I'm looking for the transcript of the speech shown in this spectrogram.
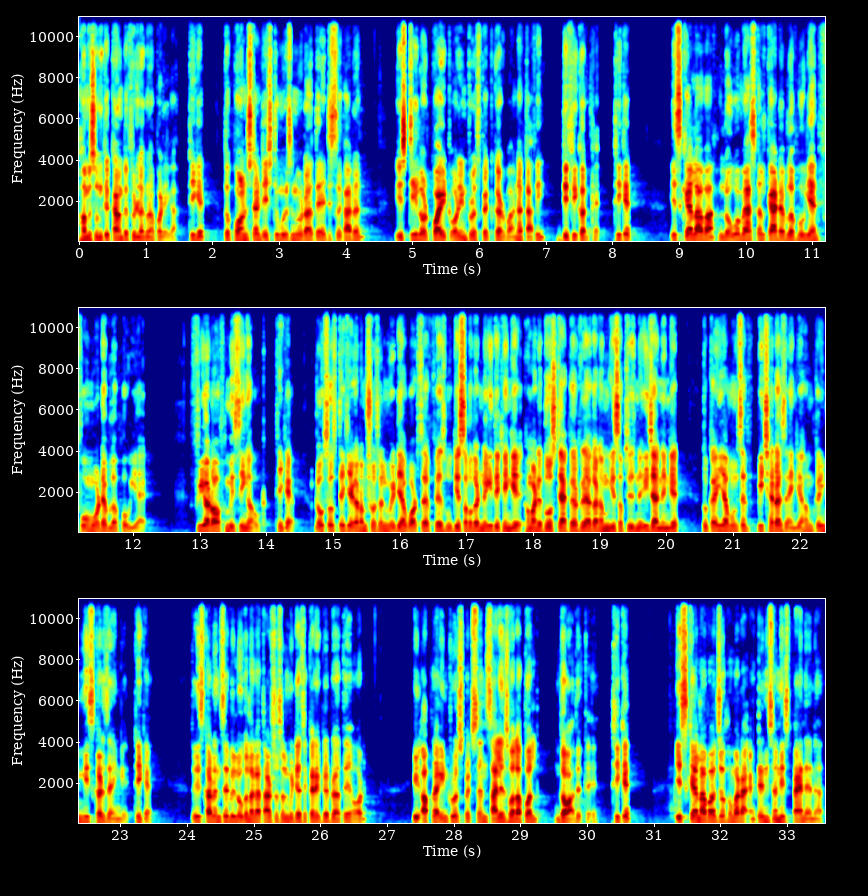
हमें सुन के काम पे फिर लगना पड़ेगा, ठीक है? तो कॉन्स्टेंट स्टिमुलेशन में रहते हैं, जिसके कारण स्टील और क्वाइट और इंट्रोस्पेक्ट कर पाना काफ़ी डिफ़िकल्ट है, ठीक है? इसके अलावा लोगों में आजकल क्या डेवलप हो गया है? फोमो डेवलप हो गया है। फियर ऑफ़ मिसिंग आउट ठीक है? लोग सोचते हैं कि अगर हम सोशल मीडिया व्हाट्सएप फेसबुक ये सब अगर नहीं देखेंगे, हमारे दोस्त क्या कर रहे हैं, अगर हम ये सब चीज़ नहीं जानेंगे तो कहीं हम उनसे पीछे रह जाएँगे, हम कहीं मिस कर जाएँगे, ठीक है? तो इस कारण से भी लोग लगातार सोशल मीडिया से कनेक्टेड रहते हैं और अपना इंट्रोस्पेक्शन साइलेंस वाला पल गवा देते हैं, ठीक है? इसके अलावा जो हमारा अटेंशन स्पैन है ना,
